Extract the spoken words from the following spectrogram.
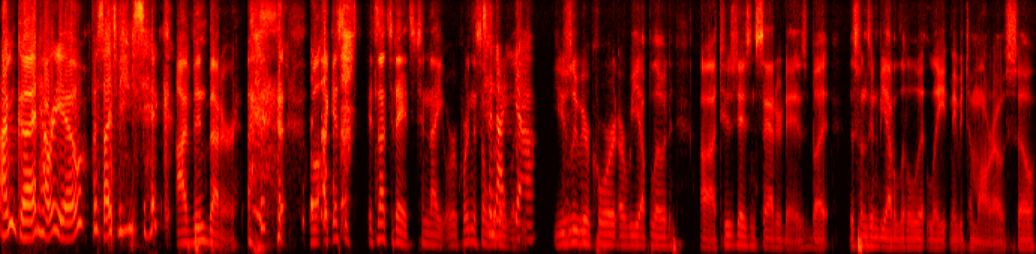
I'm good. How are you? Besides being sick. I've been better. well, I guess it's it's not today. It's tonight. We're recording this a Tonight, little late. yeah. Usually we record or we upload uh, Tuesdays and Saturdays, but this one's going to be out a little bit late, maybe tomorrow. So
